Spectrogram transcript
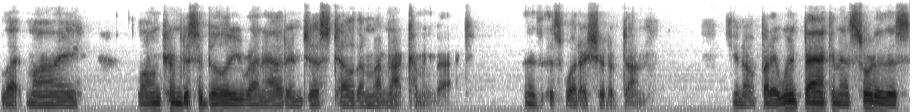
let my long term disability run out and just tell them I'm not coming back. It's, it's what I should have done. You know, but I went back and that's sort of this,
